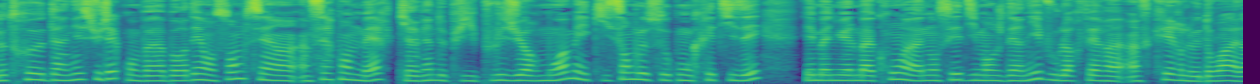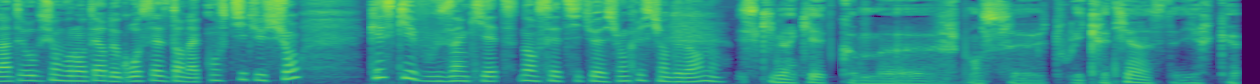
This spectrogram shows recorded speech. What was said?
Notre dernier sujet qu'on va aborder ensemble, c'est un, serpent de mer qui revient depuis plusieurs mois, mais qui semble se concrétiser. Emmanuel Macron a annoncé dimanche dernier vouloir faire inscrire le droit à l'interruption volontaire de grossesse dans la Constitution. Qu'est-ce qui vous inquiète dans cette situation, Christian Delorme? Ce qui m'inquiète, comme euh, je pense euh, tous les chrétiens, c'est-à-dire que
